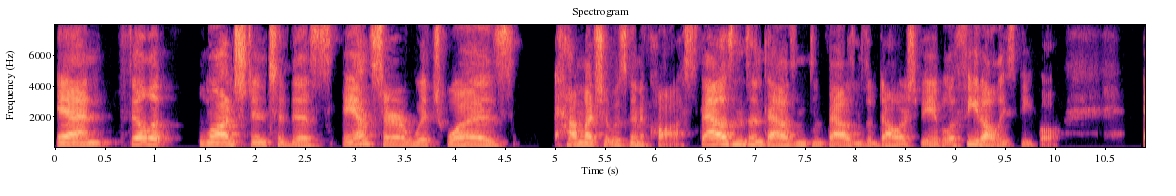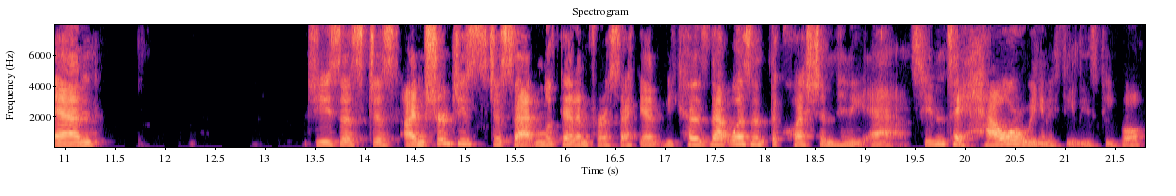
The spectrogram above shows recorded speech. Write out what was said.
And Philip launched into this answer, which was how much it was going to cost thousands and thousands and thousands of dollars to be able to feed all these people. And Jesus just, I'm sure Jesus just sat and looked at him for a second because that wasn't the question that he asked. He didn't say, How are we going to feed these people?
